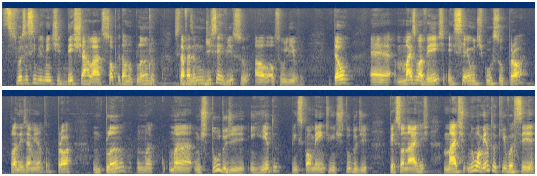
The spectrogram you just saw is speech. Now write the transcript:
se você simplesmente deixar lá só porque está no plano, você está fazendo um desserviço ao, ao seu livro. Então, é, mais uma vez, esse é um discurso pró-planejamento, pró um plano, uma, uma, um estudo de enredo, principalmente, um estudo de personagens, mas no momento que você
